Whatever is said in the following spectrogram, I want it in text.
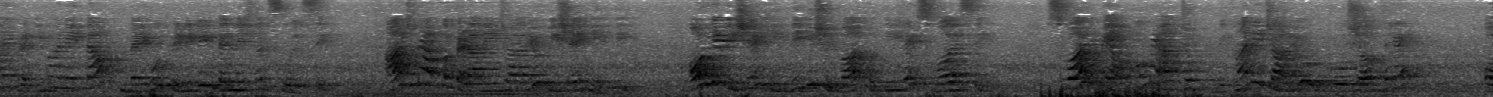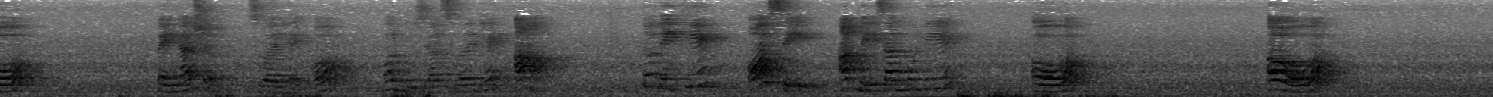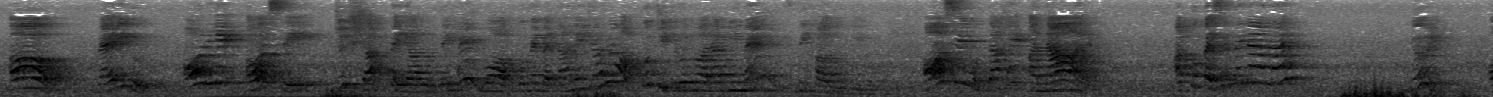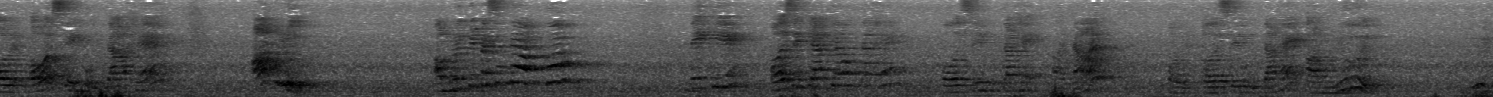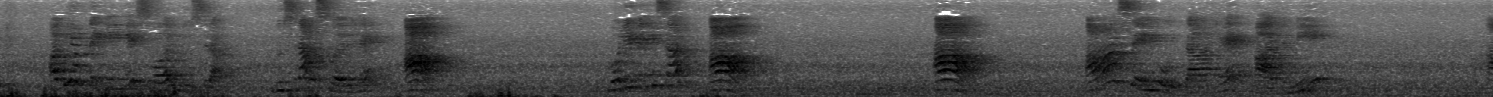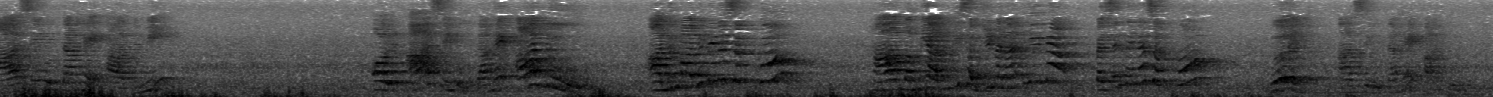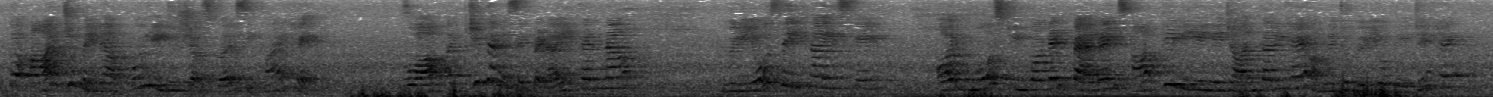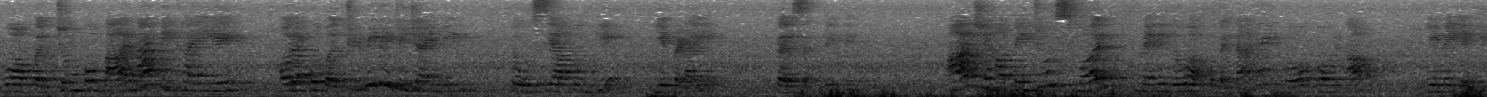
है प्रतिभा नेता मैं हूँ ट्रिनिटी इंटरनेशनल स्कूल से। आज मैं आपको पढ़ाने जा रही हूँ विषय हिंदी। और ये विषय हिंदी की शुरुआत होती है स्वर से। स्वर में आपको मैं आज जो दिखाने जा रही हूँ, वो शब्द है ओ पहला शब्द स्वर है ओ और दूसरा स्वर है आ। तो देखिए और से आप मेरे साथ बोलिए। ओ ओ अ से क्या क्या होता है? अ से होता है अनार और अ से होता है गुड अभी हम देखेंगे स्वर दूसरा। दूसरा स्वर है आ। बोलिए मेरे साथ, आ। आ। आ से होता है आदमी। आ से होता है आदमी। और आ से होता है आलू। आलू मालूम है ना सबको हाँ मम्मी आलू की सब्ज़ी बनाती है ना पसंद है ना सबको गुड आ से होता है आलू तो आज जो मैंने आपको ये जो शब्द पर सिखाए हैं वो आप अच्छी तरह से पढ़ाई करना वीडियो देखना इसके और इम्पोर्टेंट पेरेंट्स आपके लिए ये जानकारी है। हमने जो वीडियो भेजे हैं, वो आप बच्चों को बार बार दिखाइए और आपको वर्कशीट भी भेजी जाएँगी तो उससे आप उनकी ये पढ़ाई कर सकते हैं। आज यहाँ पे जो स्वर मैंने दो आपको बताया है और आप, ये मैं यही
